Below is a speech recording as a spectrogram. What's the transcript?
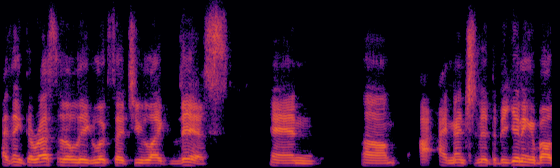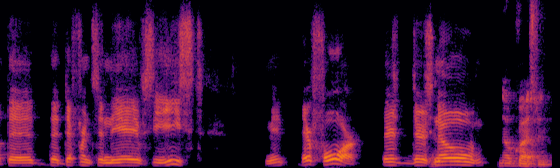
I think the rest of the league looks at you like this. And um, I, I, mentioned at the beginning about the the difference in the AFC East. I mean, they're four. There's there's no no question.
